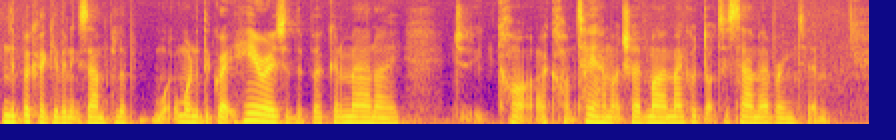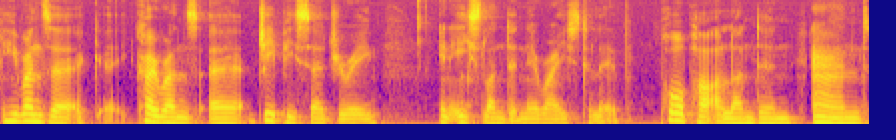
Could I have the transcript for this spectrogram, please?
In the book, I give an example of one of the great heroes of the book, and a man I can't, I can't tell you how much I admire, a man called Dr. Sam Everington. He runs a, co-runs a GP surgery in East London, near where I used to live poor part of London. And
